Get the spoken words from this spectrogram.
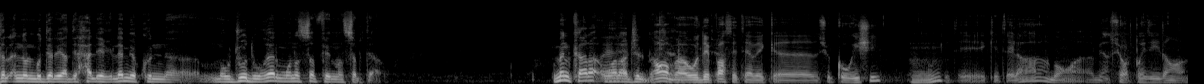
لأن المدير الرياضي الحالي لم يكن موجود وغير منصب في المنصب تاعو. من كراء وراجل بك. نعم، au départ c'était avec مسيو كوريشي qui était qui était là bon bien sûr président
